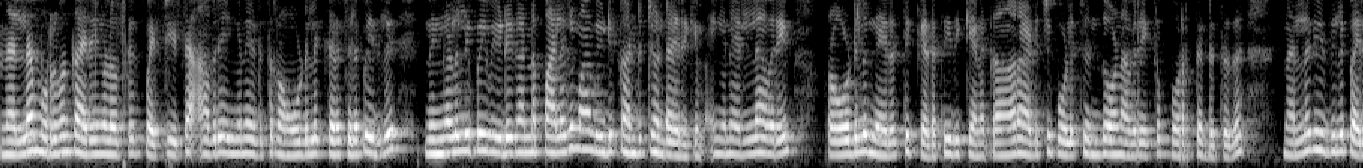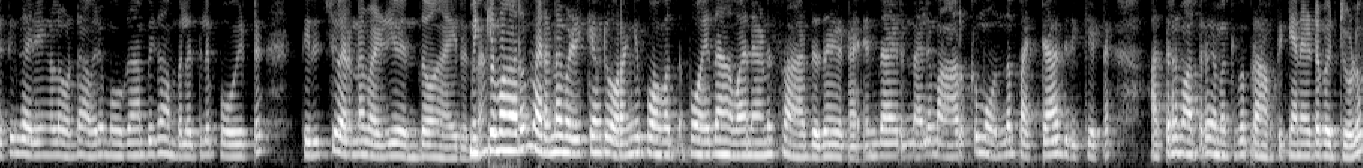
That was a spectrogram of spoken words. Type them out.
നല്ല മുറിവും കാര്യങ്ങളൊക്കെ പറ്റിയിട്ട് അവരെ ഇങ്ങനെ എടുത്ത് റോഡിൽ കിട ചിലപ്പോൾ ഇതിൽ നിങ്ങളിൽ ഇപ്പോൾ ഈ വീഡിയോ കാണുന്ന പലരും ആ വീഡിയോ കണ്ടിട്ടുണ്ടായിരിക്കും. ഇങ്ങനെ എല്ലാവരെയും റോഡിൽ നിരത്തി കിടത്തിയിരിക്കുകയാണ്. കാർ അടിച്ച് പൊളിച്ച് എന്തുമാണ് അവരെയൊക്കെ പുറത്തെടുത്തത്. നല്ല രീതിയിൽ പരിക്കും കാര്യങ്ങളും ഉണ്ട്. അവർ മൂകാംബിക അമ്പലത്തിൽ പോയിട്ട് തിരിച്ചു വരണ വഴിയോ എന്തോ ആയിരുന്നു. മിക്കവാറും വരണ വഴിക്ക് അവർ ഉറങ്ങി പോയതാവാനാണ് സാധ്യത കേട്ടോ. എന്തായിരുന്നാലും ആർക്കും ഒന്നും പറ്റാതിരിക്കട്ടെ. അത്രമാത്രമേ നമുക്കിപ്പോൾ പ്രാർത്ഥിക്കാനായിട്ട് പറ്റുള്ളൂ.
